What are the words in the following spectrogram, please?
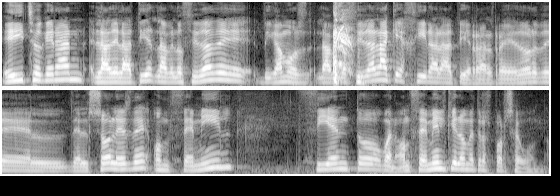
He dicho que eran la de la Tierra, la velocidad de, digamos, la velocidad a la que gira la Tierra alrededor del, del Sol es de 11.100, bueno, 11.000 kilómetros por segundo.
